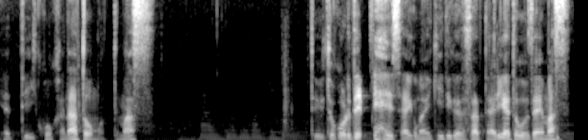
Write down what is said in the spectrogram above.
やっていこうかなと思ってます。というところで、え最後まで聞いてくださってありがとうございます。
